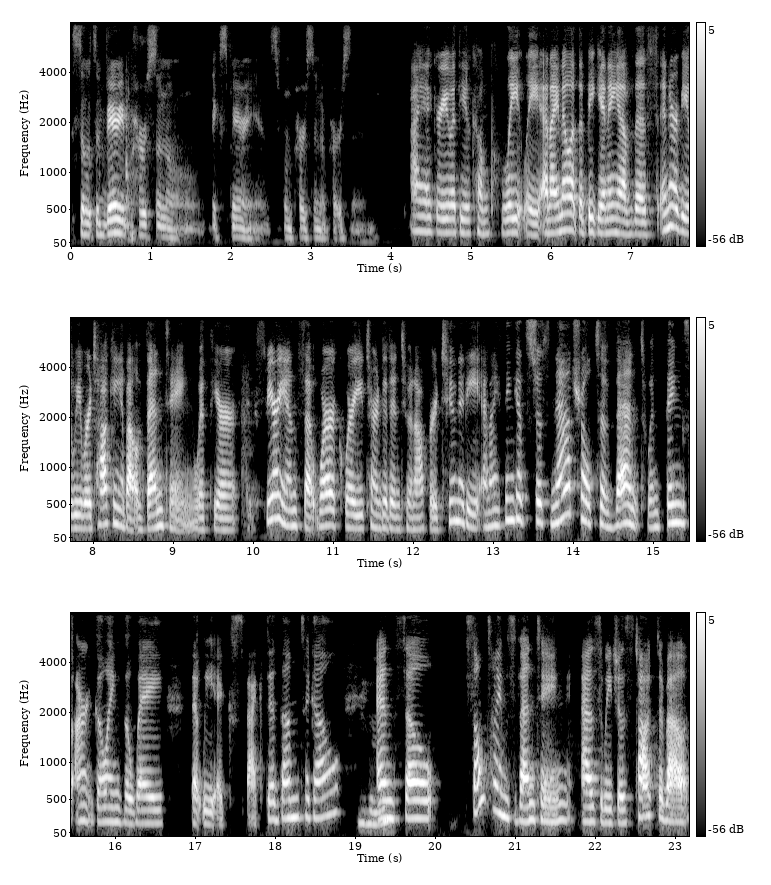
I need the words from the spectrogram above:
So it's a very personal experience from person to person. I agree with you completely. And I know at the beginning of this interview, we were talking about venting with your experience at work where you turned it into an opportunity. And I think it's just natural to vent when things aren't going the way that we expected them to go. Mm-hmm. And so sometimes venting, as we just talked about,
